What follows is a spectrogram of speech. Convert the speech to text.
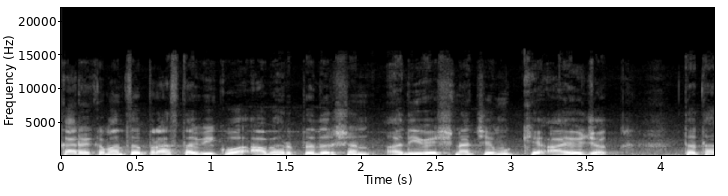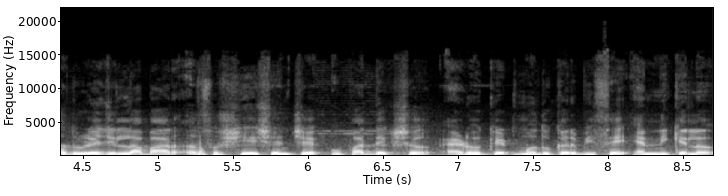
कार्यक्रमाचं प्रास्ताविक व आभार प्रदर्शन अधिवेशनाचे मुख्य आयोजक तथा धुळे जिल्हा बार असोसिएशनचे उपाध्यक्ष ॲडव्होकेट मधुकर भिसे यांनी केलं.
